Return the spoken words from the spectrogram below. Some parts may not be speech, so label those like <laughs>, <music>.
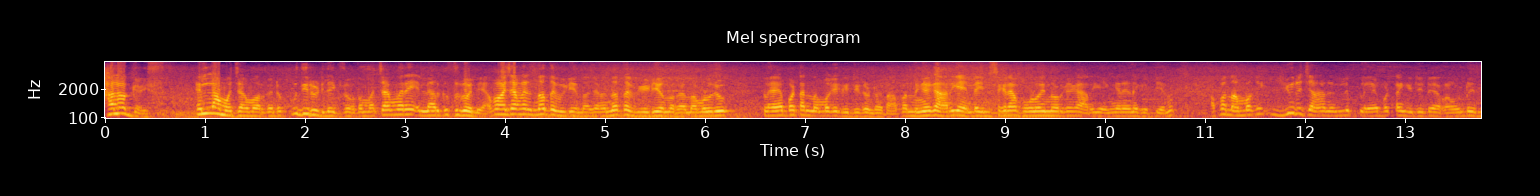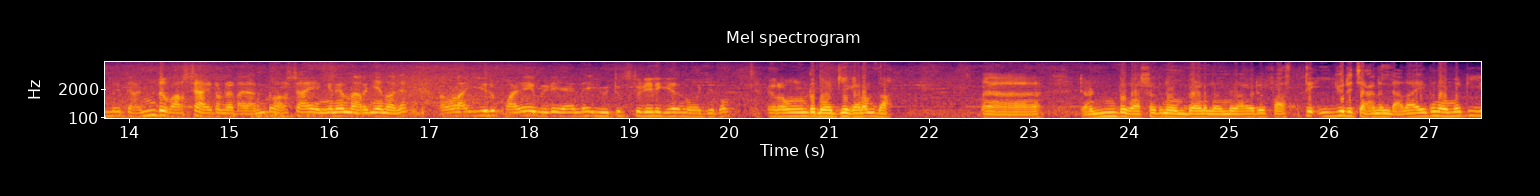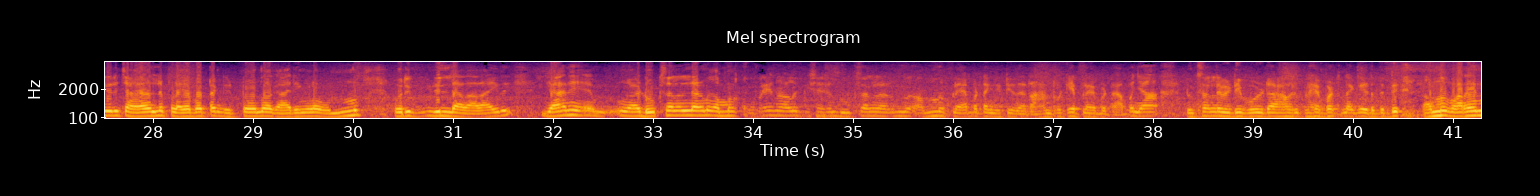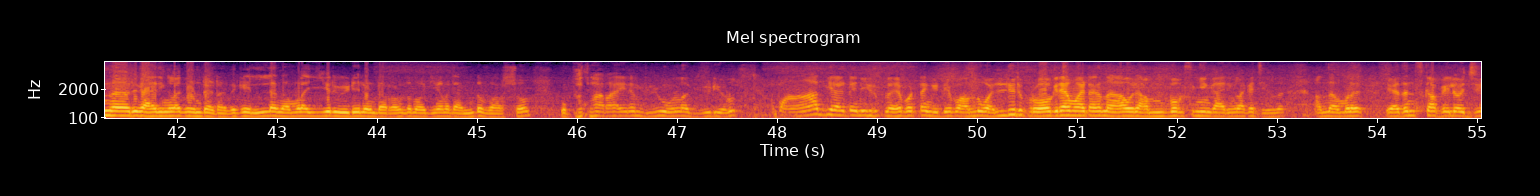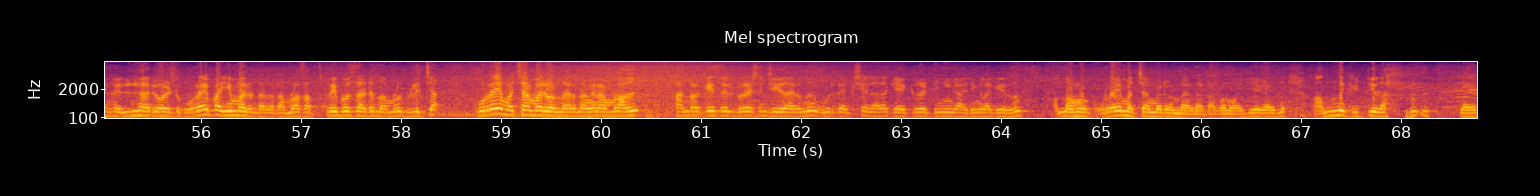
Hello guys എല്ലാ മച്ചാമാർക്കും പുതിയൊരു വീഡിയോയിലേക്ക് സ്വാഗതം. മച്ചാമാരെ എല്ലാവർക്കും സുഖമില്ലേ? അപ്പോൾ മച്ചാമാർ ഇന്നത്തെ വീഡിയോ എന്താ വെച്ചാൽ ഇന്നത്തെ വീഡിയോ എന്ന് പറയാം നമ്മളൊരു പ്ലേ ബട്ടൺ നമുക്ക് കിട്ടിയിട്ടുണ്ട് കേട്ടോ. അപ്പം നിങ്ങൾക്ക് അറിയാം എന്റെ ഇൻസ്റ്റാഗ്രാം ഫോളോ ചെയ്യുന്നവർക്കൊക്കെ അറിയാം എങ്ങനെയാണ് കിട്ടിയെന്ന്. അപ്പം നമുക്ക് ഈ ഒരു ചാനലിൽ പ്ലേ ബട്ടൺ കിട്ടിയിട്ട് അറൗണ്ട് ഇന്ന് രണ്ട് വർഷമായിട്ടുണ്ട് കേട്ടോ. രണ്ട് വർഷമായി എങ്ങനെയെന്ന് അറിഞ്ഞതെന്ന് പറഞ്ഞാൽ നമ്മൾ ഈ ഒരു പഴയ വീഡിയോ എന്റെ യൂട്യൂബ് സ്റ്റുഡിയോയിൽ കയറി നോക്കിയപ്പം അറൗണ്ട് നോക്കിയ കാണാം. ആഹ് രണ്ട് വർഷത്തിന് മുമ്പാണ് നമ്മൾ ആ ഒരു ഫസ്റ്റ് ഈ ഒരു ചാനലിന്റെ അതായത് നമുക്ക് ഈ ഒരു ചാനലിൽ പ്ലേ ബട്ടൺ കിട്ടുമെന്നോ കാര്യങ്ങളോ ഒന്നും ഒരു ഇതില്ലാതെ. അതായത് ഞാൻ ഡൂക്ക് ചാനലിലാണ് നമ്മൾ കുറേ നാൾക്ക് ശേഷം ഡൂക്ക് ചാനലിലായിരുന്നു അന്ന് പ്ലേ ബട്ടൺ കിട്ടിയത് കേട്ടോ. ഹൺഡ്രഡ് കെ പ്ലേ ബട്ടൺ അപ്പോൾ ഞാൻ ഡൂക്ക് ചാനലിന്റെ വീട്ടിൽ പോയിട്ട് ആ ഒരു പ്ലേ ബട്ടണൊക്കെ എടുത്തിട്ട് അന്ന് പറയുന്ന ഒരു കാര്യങ്ങളൊക്കെ ഉണ്ട് കേട്ടോ. അതൊക്കെ എല്ലാം നമ്മൾ ഈ ഒരു വീഡിയോയിലുണ്ട് അറൗണ്ട് നോക്കിയാണ് രണ്ട് വർഷവും മുപ്പത്താറായിരം വ്യൂ ഉള്ള വീഡിയോ അപ്പോൾ ആദ്യമായിട്ട് എനിക്കൊരു പ്ലേ ബട്ടൺ കിട്ടിയപ്പോൾ അന്ന് വലിയൊരു പ്രോഗ്രാമായിട്ടായിരുന്നു ആ ഒരു അൺബോക്സിങ്ങും കാര്യങ്ങളൊക്കെ ചെയ്തത്. അന്ന് നമ്മൾ ഏതൻസ് കഫയിൽ വെച്ച് എല്ലാവരുമായിട്ട് കുറേ പയ്യന്മാരുണ്ടായിരുന്നു നമ്മളെ സബ്സ്ക്രൈബേഴ്സായിട്ട് നമ്മൾ വിളിച്ച കുറേ മച്ചാന്മാർ വന്നായിരുന്നു. അങ്ങനെ നമ്മളത് ഹൺഡ്രഡ് കെ സെലിബ്രേഷൻ ചെയ്തായിരുന്നു. ഒരു രക്ഷയില്ലാതെ കേക്ക് കട്ടിങ്ങും കാര്യങ്ങളൊക്കെ ആയിരുന്നു. അന്ന് നമ്മൾ കുറേ മച്ചാന്മാർ വന്നായിരുന്നു കേട്ടോ. അപ്പോൾ നോക്കിയേക്കായിരുന്നു അന്ന് കിട്ടിയതാണ് പ്ലേ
